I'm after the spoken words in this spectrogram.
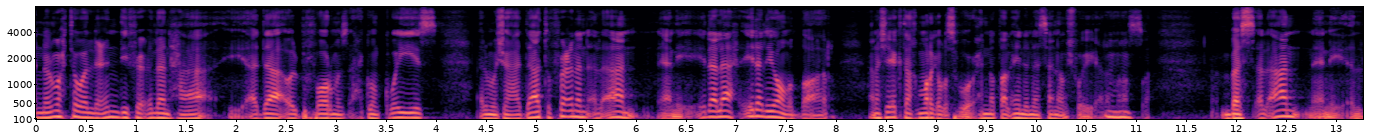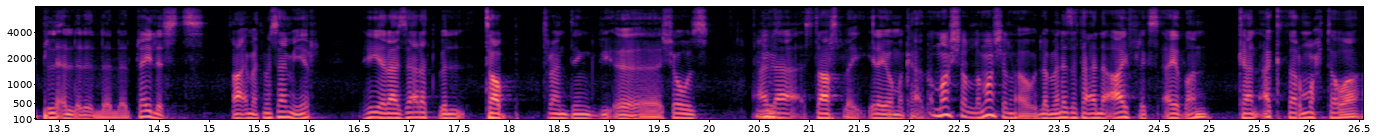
إن المحتوى اللي عندي فعلا ح أداء ال performance حيكون كويس. المشاهدات وفعلا الآن يعني إلى لا إلى اليوم الظاهر. أنا شيكت آخر مرة قبل أسبوع. إحنا طالعين لنا سنة وشوي على. المنصة. بس الآن يعني البل- ال- ال- ال- ال playlist قائمة مسامير هي لا زالت بال top trending shows على StarzPlay إلى يومك هذا ما شاء الله ما شاء الله لما نزلت على iflix أيضا كان أكثر محتوى.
